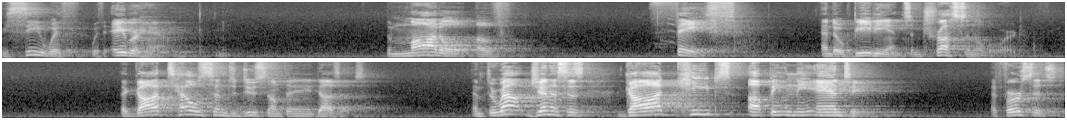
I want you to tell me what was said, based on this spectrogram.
We see with, with Abraham the model of faith and obedience and trust in the Lord. That God tells him to do something and he does it. And throughout Genesis, God keeps upping the ante. At first, it's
